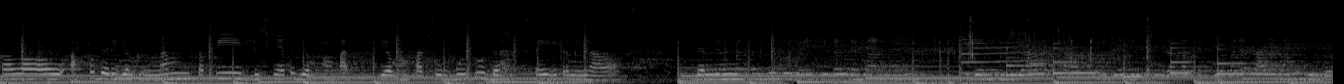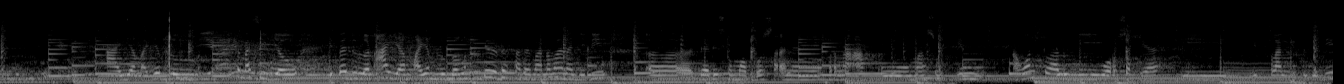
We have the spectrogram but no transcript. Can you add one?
Kalau aku dari jam 6 tapi bisnya itu jam 4 jam 4 subuh itu udah stay di terminal. Dan subuh tuh guys kita udah mandi udah siap tapi udah jadi berangkat kerja? Padahal kalian ini belum bangun kayak ke situ ayam aja belum Iya, kita ayam masih jauh. kita duluan ayam ayam belum bangun kita udah sampai mana-mana. Jadi eh, dari semua perusahaan yang pernah aku masukin aku kan selalu di workshop ya di plan gitu. Jadi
